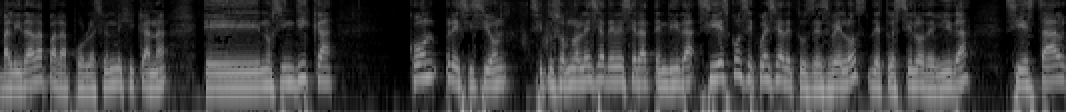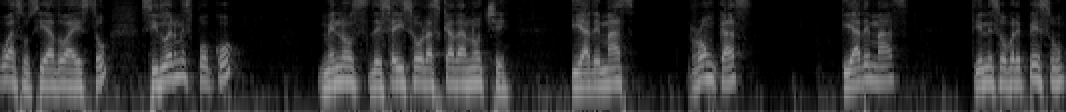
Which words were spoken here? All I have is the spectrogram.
validada para población mexicana, eh, nos indica con precisión si tu somnolencia debe ser atendida, si es consecuencia de tus desvelos, de tu estilo de vida, si está algo asociado a esto, si duermes poco, menos de seis horas cada noche, y además roncas, y además tienes sobrepeso,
